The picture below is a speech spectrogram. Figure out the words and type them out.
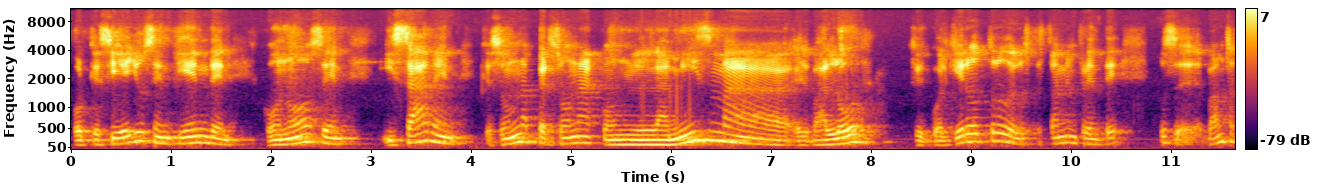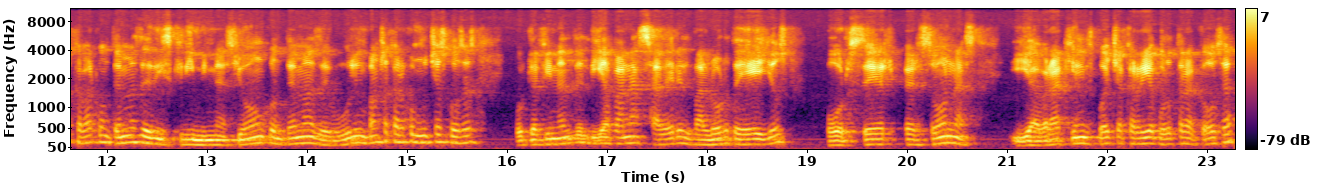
porque si ellos entienden, conocen y saben que son una persona con la misma el valor que cualquier otro de los que están enfrente, pues eh, vamos a acabar con temas de discriminación, con temas de bullying, vamos a acabar con muchas cosas, porque al final del día van a saber el valor de ellos por ser personas. Y habrá quien les puede echar carrilla por otra cosa,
